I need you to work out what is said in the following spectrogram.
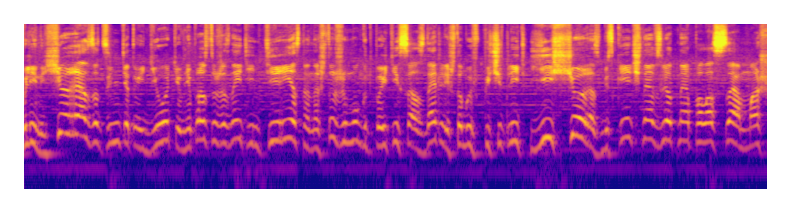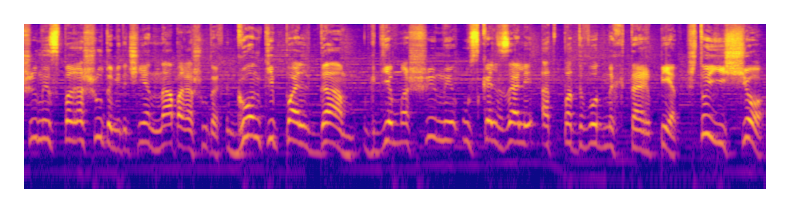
Блин, еще раз зацените эту идиотию, мне просто уже, знаете, интересно, на что же могут пойти создатели, чтобы впечатлить еще раз бесконечная взлетная полоса, машины с парашютами, точнее на парашютах, гонки по льдам, где машины ускользали от подводных торпед. Что еще?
